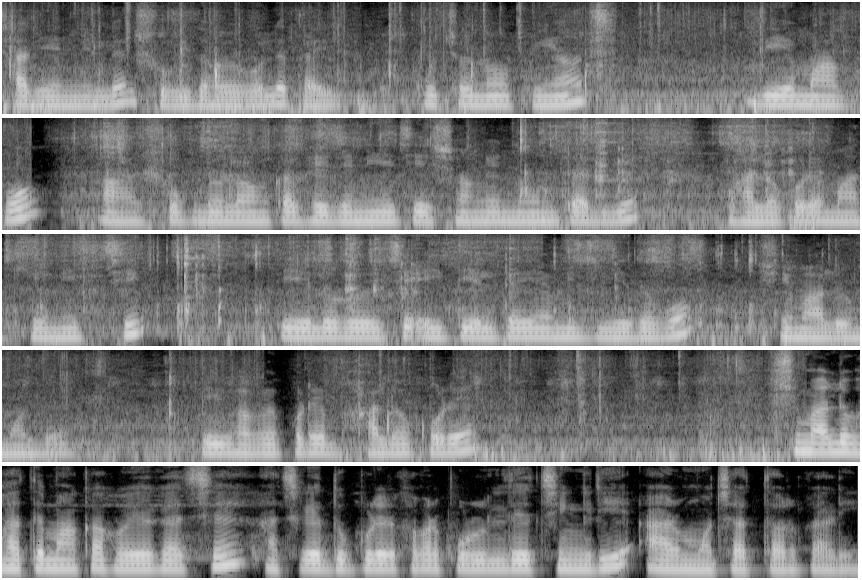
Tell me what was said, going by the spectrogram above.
ছাড়িয়ে নিলে সুবিধা হবে বলে তাই কুচনো পেঁয়াজ দিয়ে মাখবো আর শুকনো লঙ্কা ভেজে নিয়েছি, এর সঙ্গে নুনটা দিয়ে ভালো করে মাখিয়ে নিচ্ছি। তেলও রয়েছে, এই তেলটাই আমি দিয়ে দেবো শিম আলুর মধ্যে। এইভাবে করে ভালো করে শিম আলু ভাতে মাখা হয়ে গেছে। আজকে দুপুরের খাবার পুরুল দিয়ে চিংড়ি আর মোচার তরকারি।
